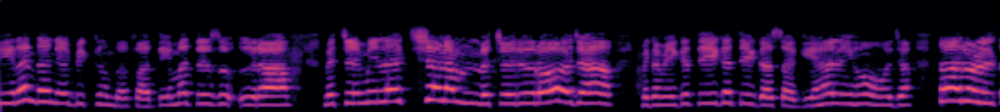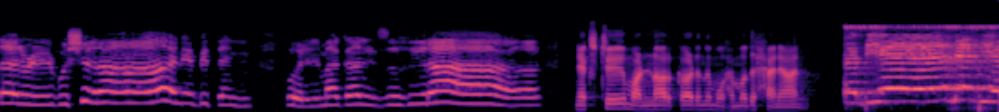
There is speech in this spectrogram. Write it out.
പിറந்த നബിക്കമ്പ ഫാത്തിമത്ത് മെച്ചമി ലക്ഷണം വെച്ചൊരു റോജ. മിക മിക തിക തിക സഖി ഹലി ഹോജ. തരുൾ തരുൾ ബുഷറ നബിത്തൻ പൊരുൾ മകൾ സുഹറ. നെക്സ്റ്റ് മണ്ണാർക്കാട് മുഹമ്മദ് ഹനാൻ. നബിയേ നബിയേ.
